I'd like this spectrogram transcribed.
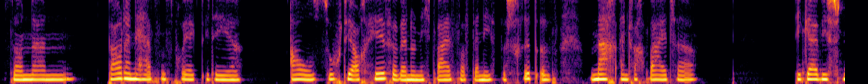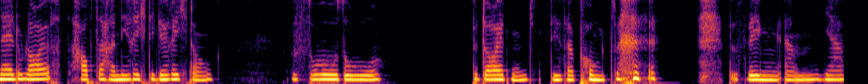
sondern bau deine Herzensprojektidee aus, such dir auch Hilfe, wenn du nicht weißt, was der nächste Schritt ist. Mach einfach weiter. Egal wie schnell du läufst, Hauptsache in die richtige Richtung. Es ist so, so bedeutend, dieser Punkt. Deswegen, ähm, ja,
